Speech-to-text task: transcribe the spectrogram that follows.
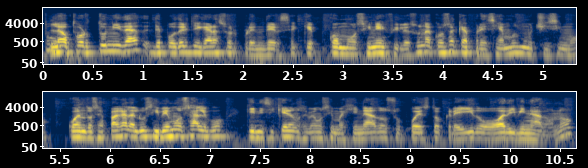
Punto. La oportunidad de poder llegar a sorprenderse, que como cinéfilo es una cosa que apreciamos muchísimo, cuando se apaga la luz y vemos algo que ni siquiera nos habíamos imaginado, supuesto, creído o adivinado, ¿no?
